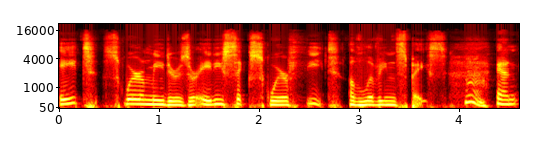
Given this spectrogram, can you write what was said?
eight square meters or 86 square feet of living space, and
